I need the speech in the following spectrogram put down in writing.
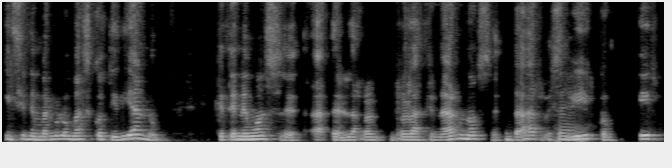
y sin embargo lo más cotidiano que tenemos eh, a- relacionarnos, dar, Sí, recibir, compartir.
